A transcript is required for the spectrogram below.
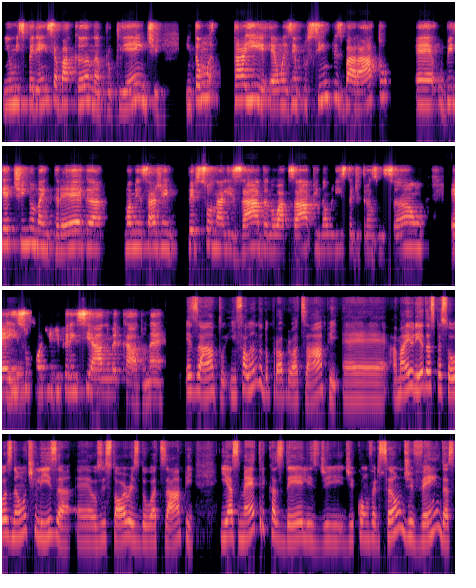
em uma experiência bacana para o cliente. Então, tá aí, é um exemplo simples, barato, é, o bilhetinho na entrega, uma mensagem personalizada no WhatsApp, não lista de transmissão. É, isso. isso pode diferenciar no mercado, né? Exato. E falando do próprio WhatsApp, é, a maioria das pessoas não utiliza é, os stories do WhatsApp e as métricas deles de, de conversão de vendas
